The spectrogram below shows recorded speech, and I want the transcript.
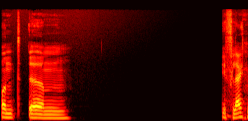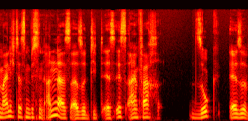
Und ähm, vielleicht meine ich das ein bisschen anders. Also die, es ist einfach so, also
